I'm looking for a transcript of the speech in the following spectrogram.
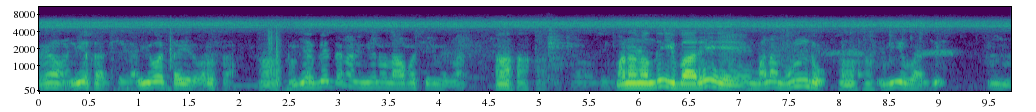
ಹ್ಮ್, ಈ ಸರ್ತಿ ಐವತ್ತೈದು ವರ್ಷ. ಹಾಂ. ಬಿ ಜೆ ಪಿಯಿಂದ ನನಗೇನು ಲಾಭ ಸಿಗಲಿಲ್ಲ. ಹಾಂ ಹಾಂ ಹಾಂ. ಮನನೊಂದು ಈ ಬಾರಿ ಮನನೊಂದು. ಈ ಬಾರಿ ಹ್ಮ್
